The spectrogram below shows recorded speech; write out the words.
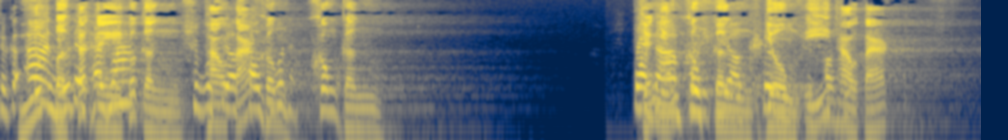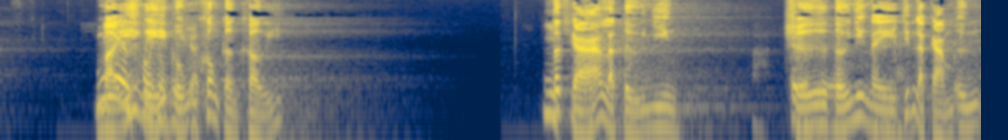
Nút bật tắt này có cần thao tác không? Không cần. Chẳng những không cần dồn ý thao tác Mà ý nghĩ cũng không cần khởi Tất cả là tự nhiên. Sự tự nhiên. này chính là cảm ứng.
